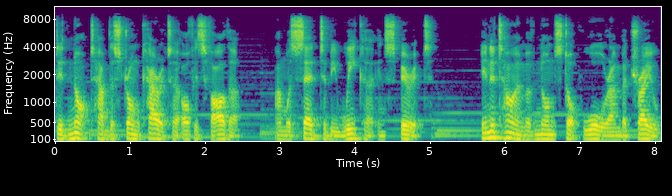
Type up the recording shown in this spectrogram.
did not have the strong character of his father and was said to be weaker in spirit. In a time of non stop war and betrayal,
